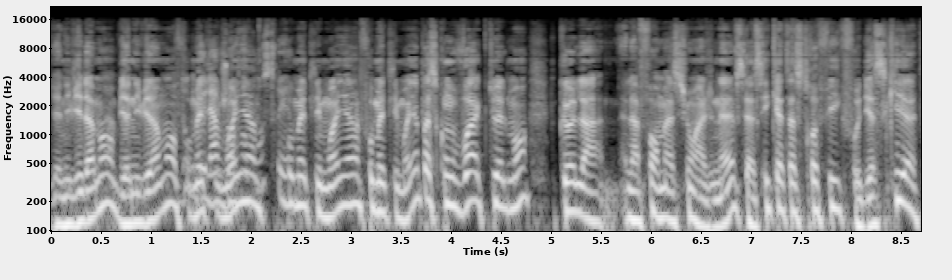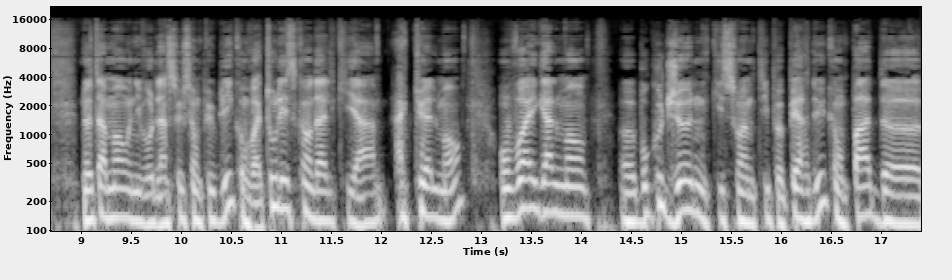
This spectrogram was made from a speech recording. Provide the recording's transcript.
Bien évidemment, bien évidemment, faut mettre les moyens. Faut mettre les moyens, faut mettre les moyens, parce qu'on voit actuellement que la la formation à Genève, c'est assez catastrophique. Faut dire ce qui est, notamment au niveau de l'instruction publique. On voit tous les scandales qu'il y a actuellement. On voit également euh, beaucoup de jeunes qui sont un petit peu perdus, qui n'ont pas de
